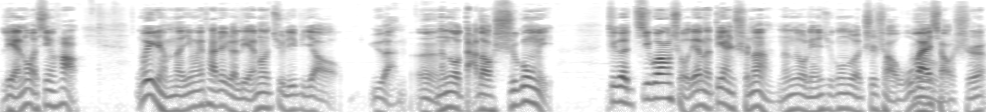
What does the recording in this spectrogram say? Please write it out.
联络信号。为什么呢？因为它这个联络距离比较远，嗯能够达到十公里。这个激光手电的电池呢，能够连续工作至少五百嗯小时。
